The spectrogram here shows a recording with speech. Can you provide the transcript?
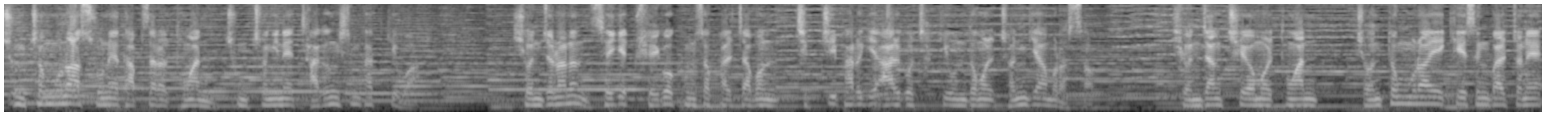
충청문화 순회 답사를 통한 충청인의 자긍심 갖기와 현존하는 세계 최고 금속 발자본 직지 바르게 알고 찾기 운동을 전개함으로써 현장 체험을 통한 전통문화의 계승 발전에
